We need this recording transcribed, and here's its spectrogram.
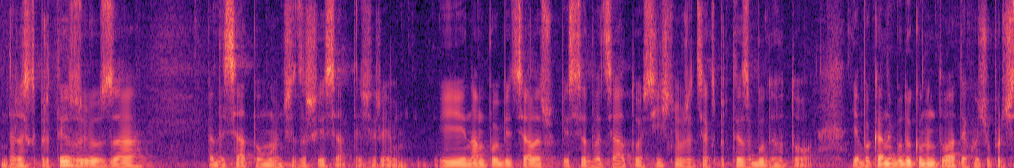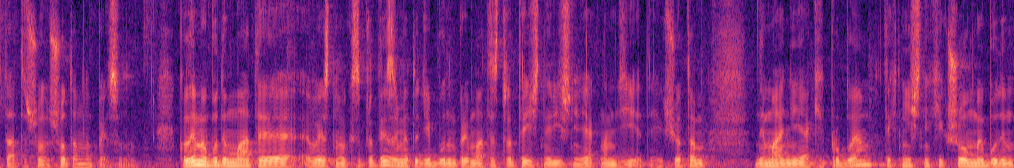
держекспертизою за 50, по-моєму, чи за 60 тисяч гривень. І нам пообіцяли, що після 20 січня вже ця експертиза буде готова. Я поки не буду коментувати, хочу прочитати, що, що там написано. Коли ми будемо мати висновок експертизи, ми тоді будемо приймати стратегічне рішення, як нам діяти. Якщо там немає ніяких проблем технічних, якщо ми будемо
